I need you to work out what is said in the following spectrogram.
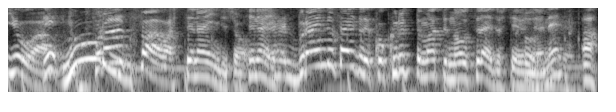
要はえ農林トランスファーはしてないんでしょ？してないです。ブラインドサイドでこうくるっと待ってノースライドしてるんだよね。あ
